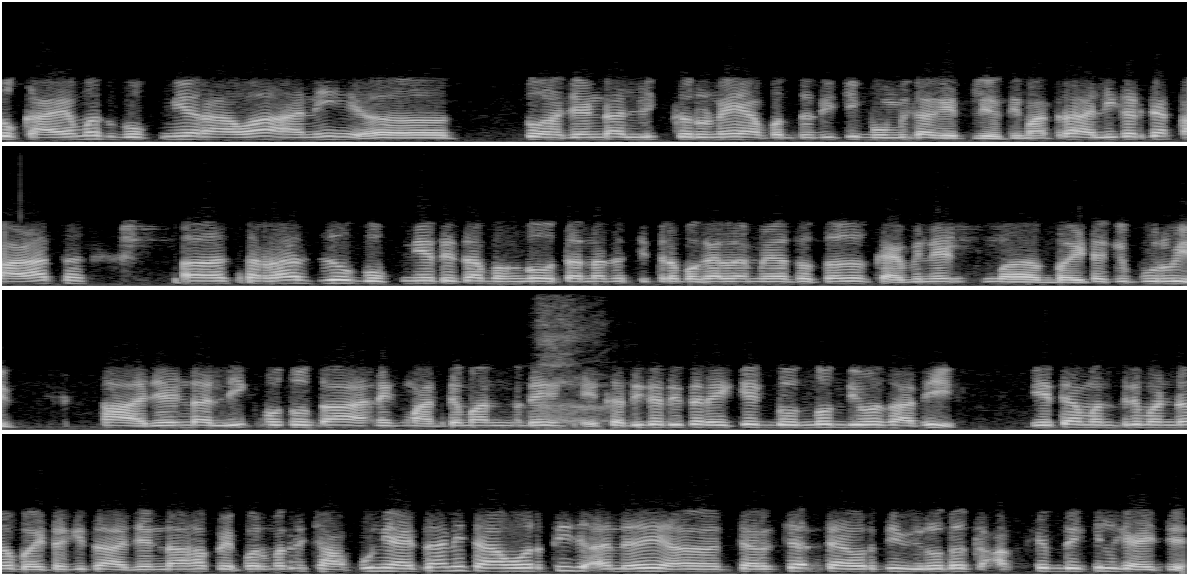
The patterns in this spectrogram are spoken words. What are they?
तो कायमच गोपनीय राहावा आणि तो अजेंडा लीक करू नये या पद्धतीची भूमिका घेतली होती. मात्र अलीकडच्या काळात सर्रास जो गोपनीयतेचा भंग होतानाचं चित्र बघायला मिळत होतं कॅबिनेट बैठकीपूर्वीच हा अजेंडा लीक होत होता. अनेक माध्यमांमध्ये कधी कधी तर एक एक दोन दोन दिवस आधी येत्या मंत्रिमंडळ बैठकीचा अजेंडा हा पेपरमध्ये छापून यायचा आणि त्यावरती चर्चा त्यावरती विरोधक आक्षेप देखील घ्यायचे.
